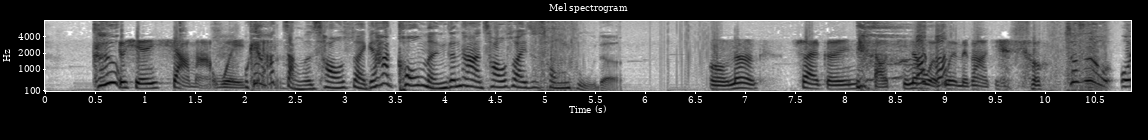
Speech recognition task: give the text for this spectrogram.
可是就先下马威。我看他长得超帅，跟他抠门跟他的超帅是冲突的。哦，那帅跟小气，那我我也没办法接受。就是我我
